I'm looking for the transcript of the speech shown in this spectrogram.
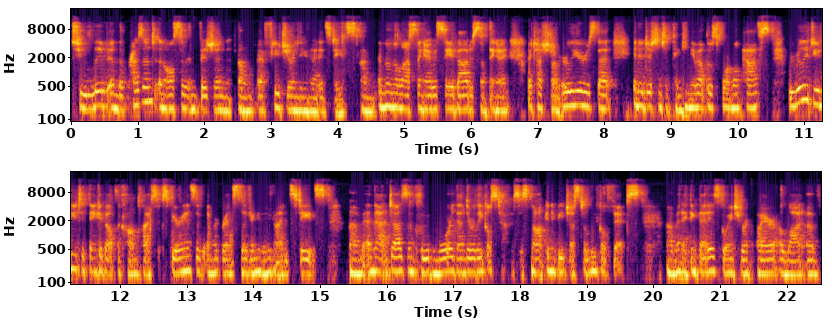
to live in the present and also envision um, a future in the United States. Um, and then the last thing I would say about is something I, I touched on earlier is that in addition to thinking about those formal paths, we really do need to think about the complex experience of immigrants living in the United States. Um, and that does include more than their legal status. It's not going to be just a legal fix. Um, and I think that is going to require a lot of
